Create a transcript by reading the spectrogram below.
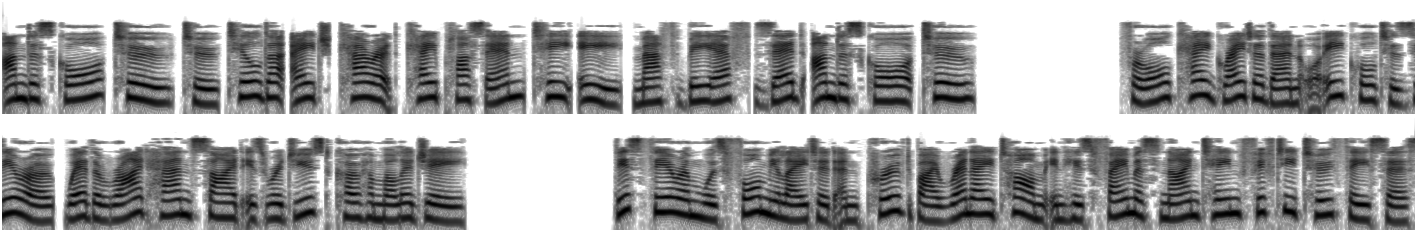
underscore two two tilde h caret k plus n t e math bf z underscore two for all k greater than or equal to zero, where the right-hand side is reduced cohomology. This theorem was formulated and proved by René Thom in his famous 1952 thesis.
